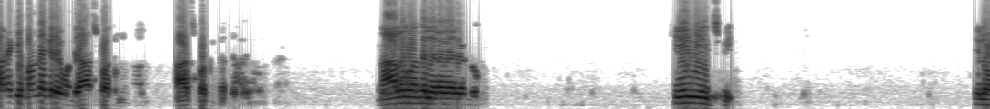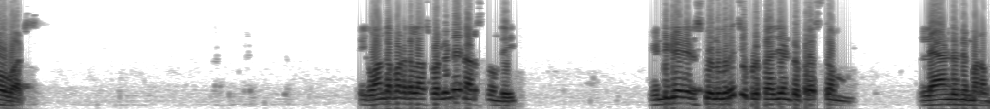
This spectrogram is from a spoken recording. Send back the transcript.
మనకి మన దగ్గరే ఉంది హాస్పిటల్ హాస్పిటల్ పెద్దది నాలుగు వందల ఇరవై రెండు. కేవీహెచ్పి కిలో వాట్స్ ఇక వంద పడకల హాస్పిటల్ అంటే నడుస్తుంది. ఇంటిగ్రేటెడ్ స్కూల్ గురించి ఇప్పుడు ప్రజెంట్ ప్రస్తుతం ల్యాండ్ని మనం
